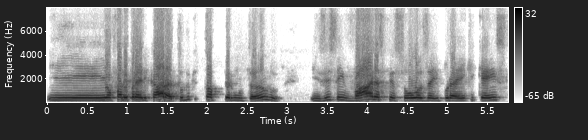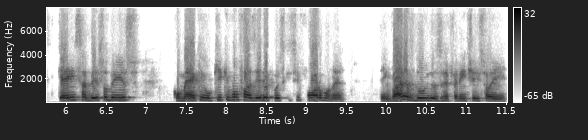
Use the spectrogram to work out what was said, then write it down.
e eu falei para ele, cara, tudo que tu tá perguntando, existem várias pessoas aí por aí que querem, querem saber sobre isso. Como é que, o que, que vão fazer depois que se formam, né? Tem várias dúvidas referente a isso aí.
